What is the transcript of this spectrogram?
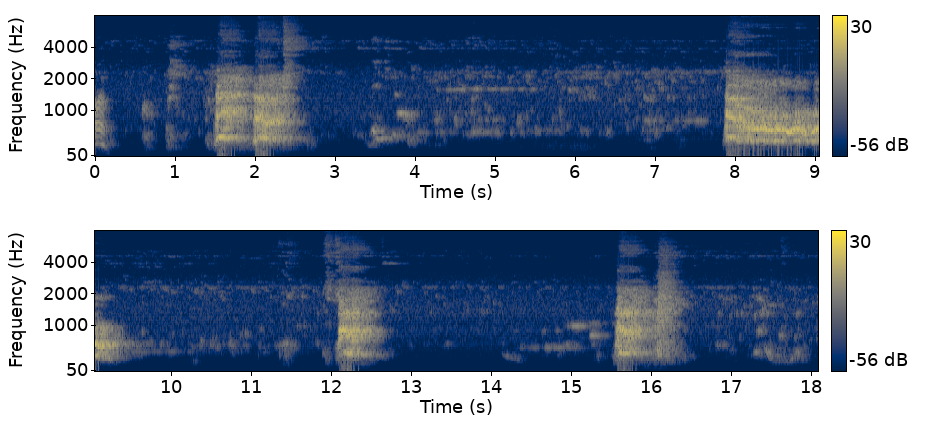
はい。Thank you.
